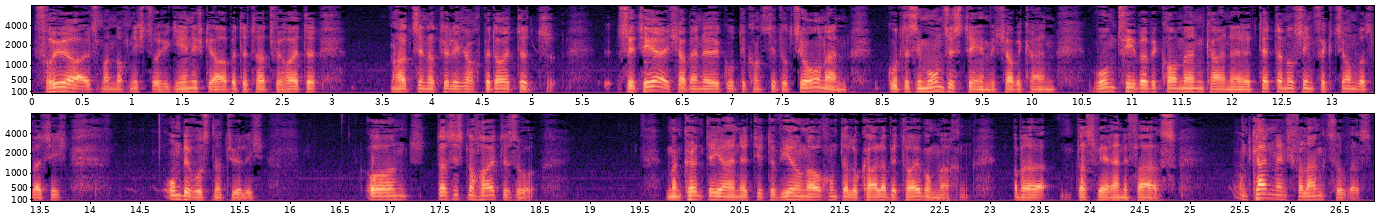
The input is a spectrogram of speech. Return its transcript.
Früher, als man noch nicht so hygienisch gearbeitet hat wie heute, hat sie natürlich auch bedeutet, seht her, ich habe eine gute Konstitution, ein gutes Immunsystem, ich habe kein Wundfieber bekommen, keine Tetanusinfektion, was weiß ich, unbewusst natürlich. Und das ist noch heute so. Man könnte ja eine Tätowierung auch unter lokaler Betäubung machen, aber das wäre eine Farce. Und kein Mensch verlangt sowas.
